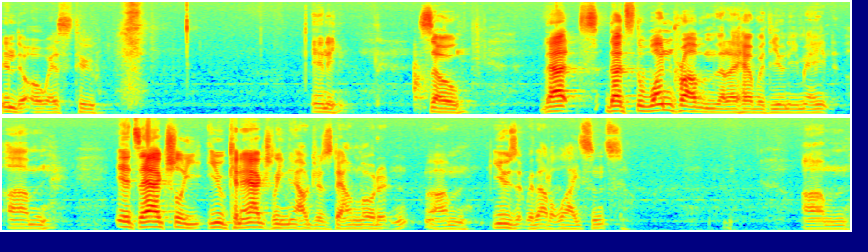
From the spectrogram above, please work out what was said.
into OS2 ini. So that's, that's the one problem that I have with UniMaint. Um, it's actually, you can actually now just download it and um, use it without a license. Um,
